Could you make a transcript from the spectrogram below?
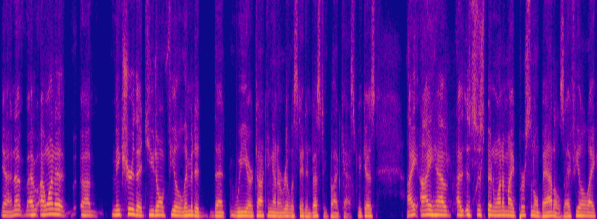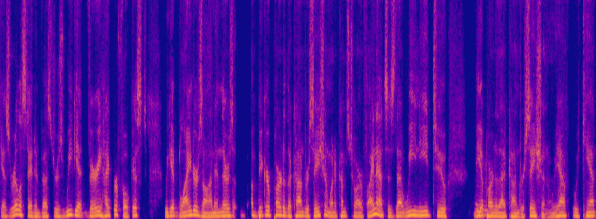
Yeah, and I, I, I want to uh, make sure that you don't feel limited that we are talking on a real estate investing podcast because I, I have, it's just been one of my personal battles. I feel like as real estate investors, we get very hyper focused, we get blinders on, and there's a bigger part of the conversation when it comes to our finances that we need to be mm. a part of that conversation. We have, we can't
